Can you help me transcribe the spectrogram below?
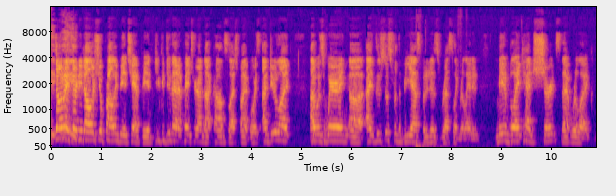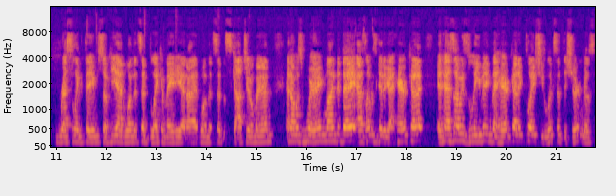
Wait, donate wait. thirty dollars. You'll probably be a champion. You can do that at patreon.com slash fightboys. I do like. I was wearing. Uh, I this was for the BS, but it is wrestling related. Me and Blake had shirts that were like wrestling themed. So he had one that said Blakeomania, and I had one that said the Scotcho Man. And I was wearing mine today as I was getting a haircut. And as I was leaving the haircutting place, she looks at the shirt and goes,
